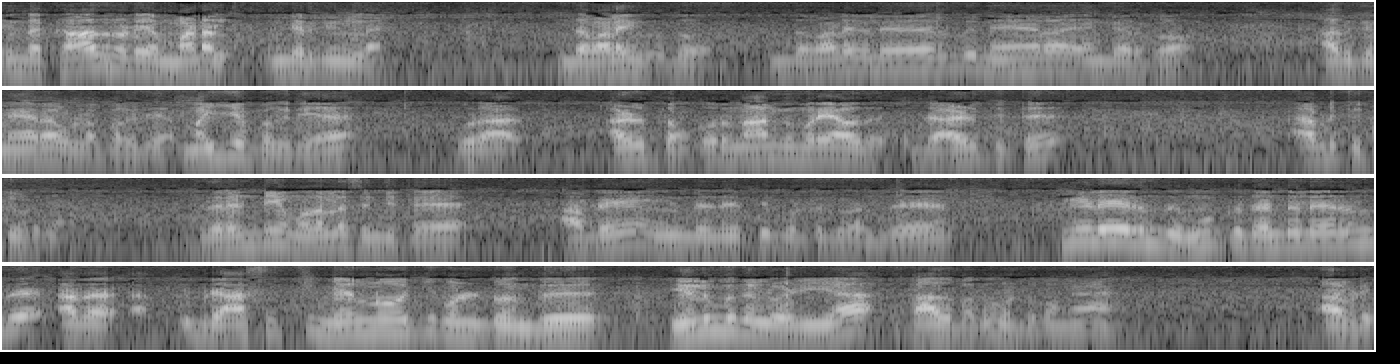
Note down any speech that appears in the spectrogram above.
இந்த காதனுடைய மடல் இங்க இருக்குங்களே இந்த வளைவு இதோ இந்த வளைவுலேருந்து நேராக எங்கே எங்க இருக்கோ அதுக்கு நேராக உள்ள பகுதியை மைய பகுதியை ஒரு அழுத்தம் ஒரு நான்கு முறையாவது இப்படி அழுத்திட்டு அப்படி சுற்றி விடுங்க. இது ரெண்டையும் முதல்ல செஞ்சுட்டு அப்படியே இந்த நெத்தி பொட்டுக்கு வந்து கீழே இருந்து மூக்கு தண்டுல இருந்து அதை இப்படி அசைச்சு மேல் நோக்கி கொண்டுட்டு வந்து எலும்புகள் வழியா காது பக்கம் கொண்டு போங்க. அப்படி.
